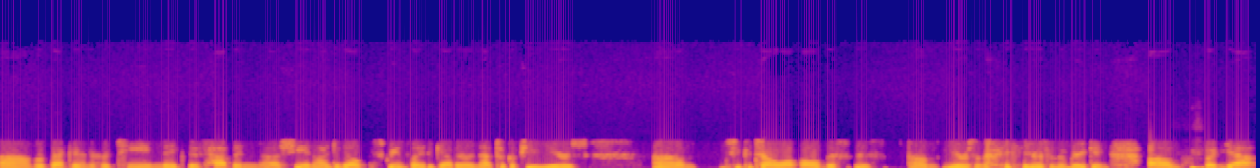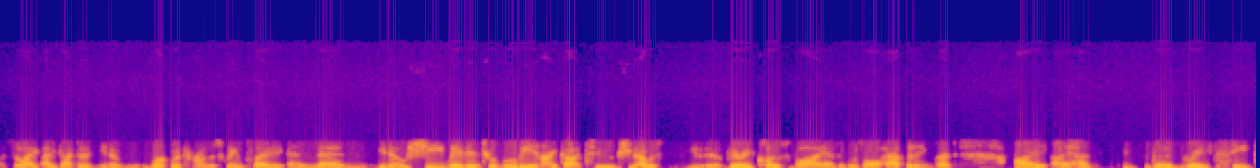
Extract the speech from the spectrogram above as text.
uh, Rebecca and her team make this happen. Uh, she and I developed the screenplay together, and that took a few years. Um, as you could tell, all, all this is um, years and years in the making. Um, but yeah, so I, I got to you know work with her on the screenplay, and then you know she made it into a movie, and I got to she I was very close by as it was all happening, but I I had the great seat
